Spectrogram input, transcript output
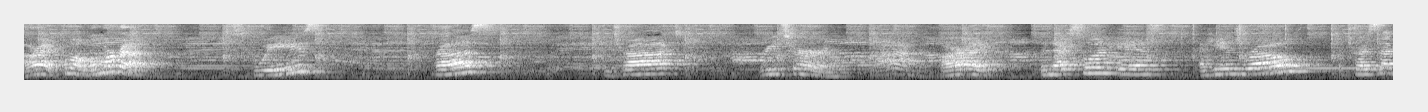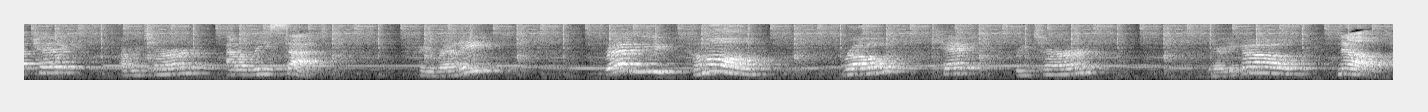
All right, come on, one more rep. Squeeze, press, contract, return. Ah. All right, the next one is a hinge row, a tricep kick, a return, and a reset. Are you ready? Ready? Come on. Row, kick, return. There you go. Now,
